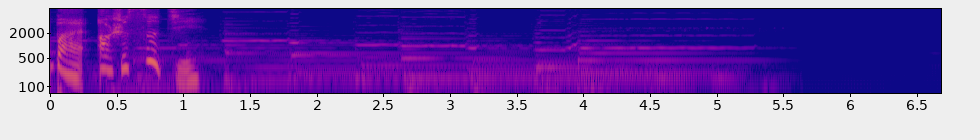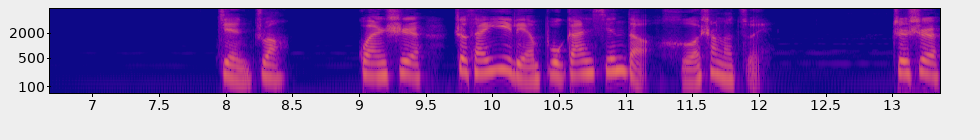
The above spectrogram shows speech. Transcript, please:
百二十四集。见状，管事这才一脸不甘心的合上了嘴，只是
